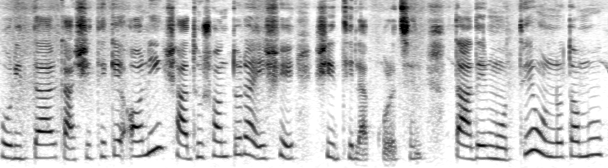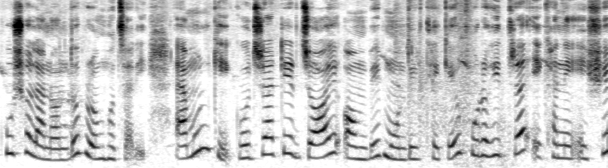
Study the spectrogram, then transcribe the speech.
হরিদ্বার, কাশী থেকে অনেক সাধু সন্তরা এসে সিদ্ধি লাভ করেছেন। তাদের মধ্যে অন্যতম কুশলানন্দ ব্রহ্মচারী। এমনকি গুজরাটের জয় অম্বে মন্দির থেকেও পুরোহিতরা এখানে এসে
